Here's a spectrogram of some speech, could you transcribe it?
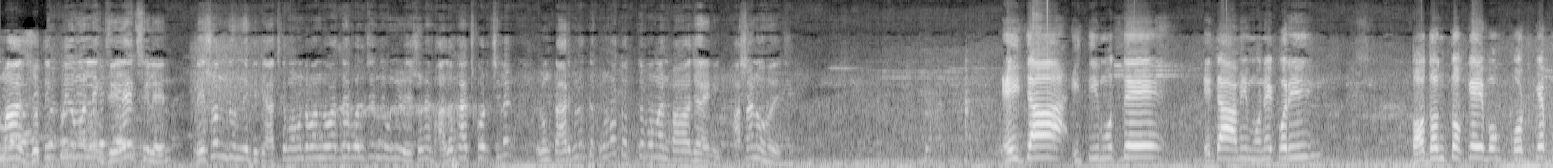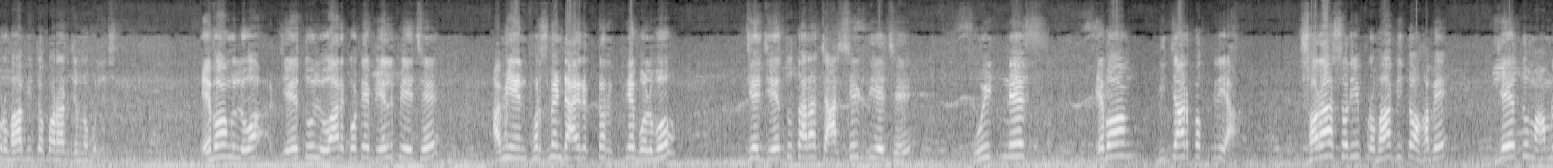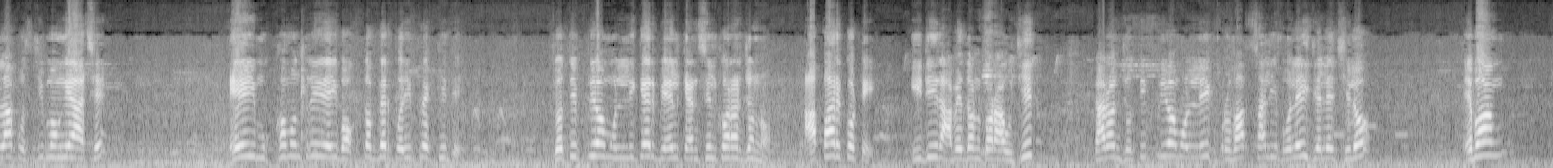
মাস জ্যোতিপ্রিয় মল্লিক জেলে ছিলেন রেশন দুর্নীতিতে। আজকে মমতা বন্দ্যোপাধ্যায় বলছেন যে উনি রেশনে ভালো কাজ করছিলেন এবং তার বিরুদ্ধে কোনো তথ্য প্রমাণ পাওয়া যায়নি আসানো হয়েছে। এইটা ইতিমধ্যে, এটা আমি মনে করি, তদন্তকে এবং কোর্টকে প্রভাবিত করার জন্য বলেছি। এবং লোয়া- যেহেতু লোয়ার কোর্টে বেল পেয়েছে, আমি এনফোর্সমেন্ট ডাইরেক্টরকে বলব যে যেহেতু তারা চার্জশিট দিয়েছে, উইটনেস এবং বিচার প্রক্রিয়া সরাসরি প্রভাবিত হবে, যেহেতু মামলা পশ্চিমবঙ্গে আছে। এই মুখ্যমন্ত্রীর এই বক্তব্যের পরিপ্রেক্ষিতে জ্যোতিপ্রিয় মল্লিকের বেল ক্যান্সেল করার জন্য আপার কোর্টে ইডির আবেদন করা উচিত। কারণ জ্যোতিপ্রিয় মল্লিক প্রভাবশালী বলেই জেলে ছিল এবং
